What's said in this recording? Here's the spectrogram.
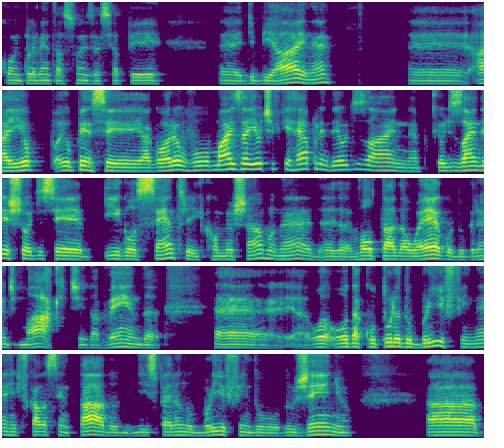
com implementações SAP é, de BI, né? É, aí eu, eu pensei, agora eu vou, mas aí eu tive que reaprender o design, né? Porque o design deixou de ser egocentric, como eu chamo, né? É, voltado ao ego do grande marketing, da venda, é, ou, ou, da cultura do briefing, né? A gente ficava sentado esperando o briefing do, do gênio, ah,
